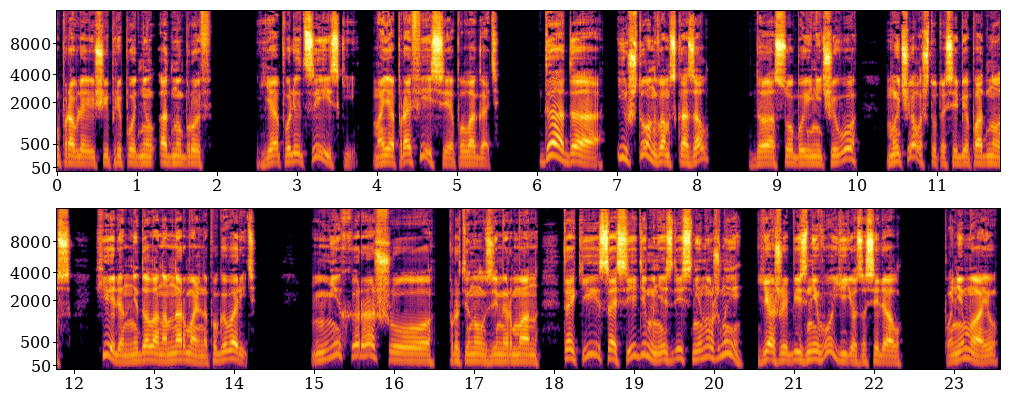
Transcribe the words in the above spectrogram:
Управляющий приподнял одну бровь. Я полицейский, моя профессия полагать. Да-да, и что он вам сказал? Да особо и ничего. Мычал что-то себе под нос. Хелен не дала нам нормально поговорить. «Нехорошо», — протянул Зиммерман. «Такие соседи мне здесь не нужны. Я же без него ее заселял». «Понимаю».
